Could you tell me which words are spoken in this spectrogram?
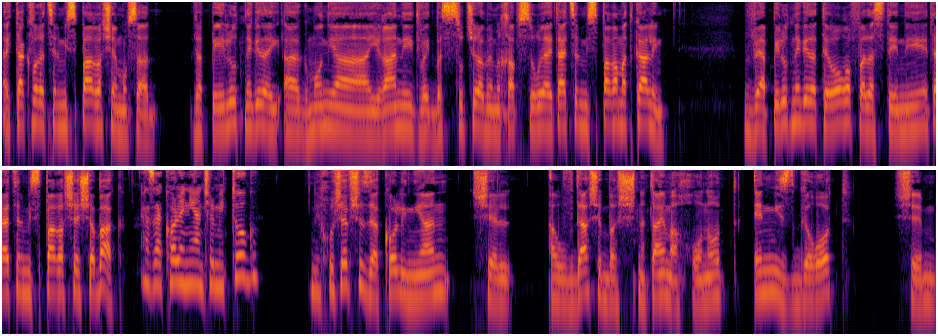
הייתה כבר אצל מספר ראשי מוסד. והפעילות נגד ההגמוניה האיראנית וההתבססות שלה במרחב סוריה הייתה אצל מספר רמטכ"לים. והפעילות נגד הטרור הפלסטיני הייתה אצל מספר ראשי שב"כ. אז זה הכל עניין של מיתוג? אני חושב שזה הכל עניין של העובדה שבשנתיים האחרונות אין מסגרות שהן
